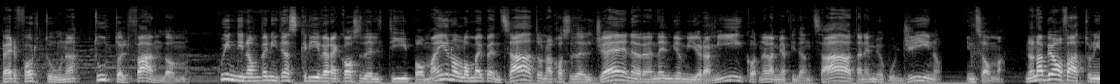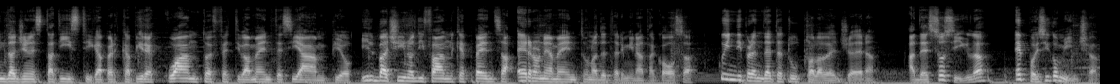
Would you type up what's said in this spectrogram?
per fortuna, tutto il fandom. Quindi non venite a scrivere cose del tipo ma io non l'ho mai pensato una cosa del genere, né il mio migliore amico, né la mia fidanzata, né mio cugino. Insomma, non abbiamo fatto un'indagine statistica per capire quanto effettivamente sia ampio il bacino di fan che pensa erroneamente una determinata cosa, quindi prendete tutto alla leggera. Adesso sigla e poi si comincia.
